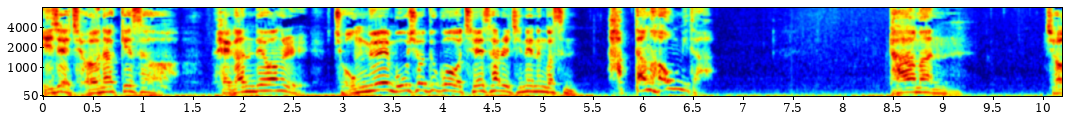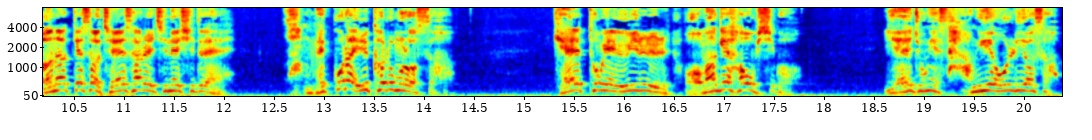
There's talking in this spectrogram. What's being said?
이제 전하께서 회관대왕을 종묘에 모셔두고 제사를 지내는 것은 합당하옵니다. 다만 전하께서 제사를 지내시되 황백고라 일컬음으로써 개통의 의를 엄하게 하옵시고 예종의 상위에 올리어서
